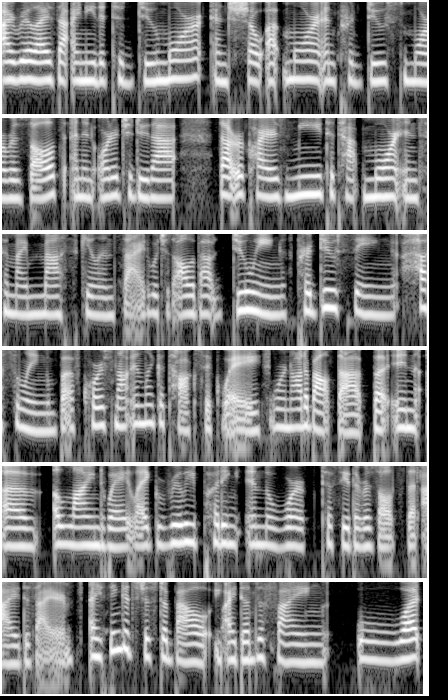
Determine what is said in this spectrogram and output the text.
I realized that I needed to do more and show up more and produce more results. And in order to do that, that requires me to tap more into my masculine side, which is all about doing, producing, hustling, but of course, not in like a toxic way. We're not about that, but in a aligned way, like really putting in the work to see the results that I desire. I think it's just about identifying what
